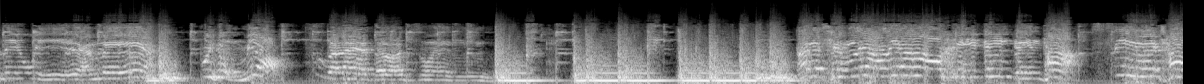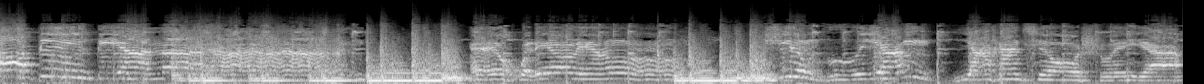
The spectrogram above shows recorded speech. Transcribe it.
柳叶眉，不用描，自来的尊。那个清亮亮，黑根根，他斜插鬓边呐，哎，火灵灵，眼。含秋水呀，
